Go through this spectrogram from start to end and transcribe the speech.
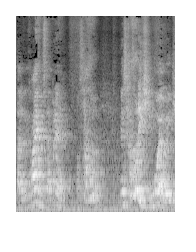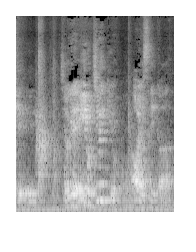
자, 가만히 봅시다. 빨리. 어, 사설. 사설이 긴 거야 왜 이렇게. 자, 여기 A로 찍을게요. 어, 나와 있으니까.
